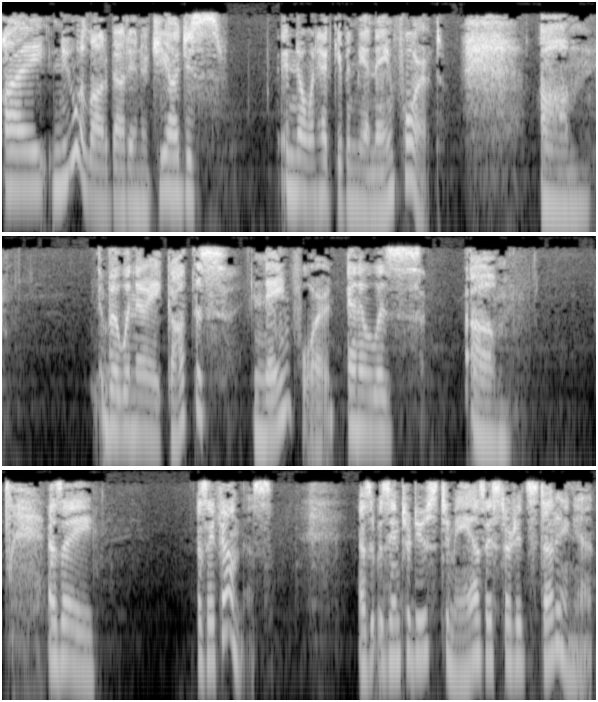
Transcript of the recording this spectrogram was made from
I knew a lot about energy. I just no one had given me a name for it. Um, but when I got this name for it, and it was um, as I as I found this, as it was introduced to me, as I started studying it,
